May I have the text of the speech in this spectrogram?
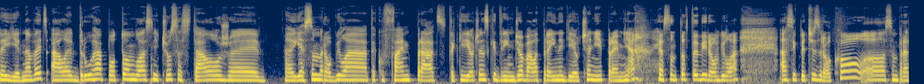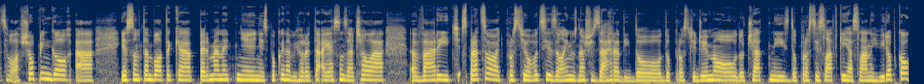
To je jedna vec, ale druhá potom vlastne, čo sa stalo, že e, ja som robila takú fajn prác, taký dievčenský dream job, ale pre iné dievča, nie pre mňa. Ja som to vtedy robila asi 5-6 rokov. E, som pracovala v shoppingoch a ja som tam bola taká permanentne nespokojná, vyhoretá a ja som začala variť, spracovať proste ovocie zeleninu z našej záhrady do, do proste džemov, do čatníc, do proste sladkých a slaných výrobkov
